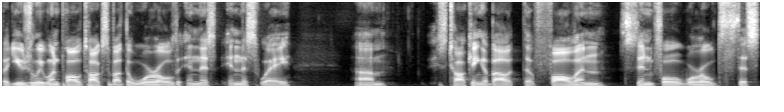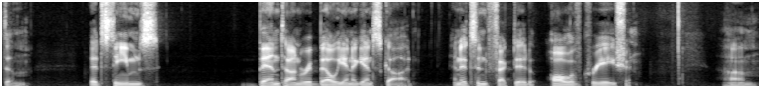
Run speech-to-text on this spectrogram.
But usually, when Paul talks about the world in this in this way, um, he's talking about the fallen, sinful world system that seems bent on rebellion against God, and it's infected all of creation. Um,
